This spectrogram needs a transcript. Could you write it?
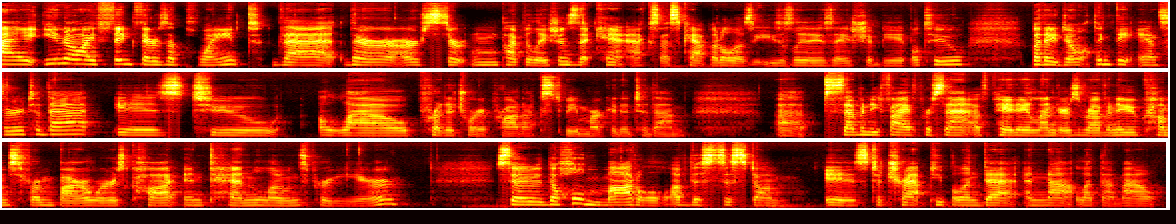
I, you know, I think there's a point that there are certain populations that can't access capital as easily as they should be able to. But I don't think the answer to that is to allow predatory products to be marketed to them. Uh, 75% of payday lenders' revenue comes from borrowers caught in 10 loans per year. So the whole model of the system is to trap people in debt and not let them out.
